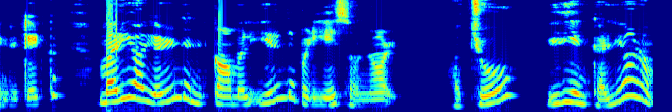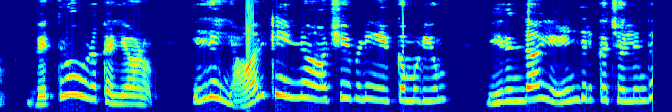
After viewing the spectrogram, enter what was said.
என்று கேட்க மரியா எழுந்து நிற்காமல் இருந்தபடியே சொன்னாள். அச்சோ இது என் கல்யாணம் பெத்ரோவோட கல்யாணம். இதுல யாருக்கு என்ன ஆட்சேபனை இருக்க முடியும்? இருந்தா எழுந்திருக்க சொல்லுங்க.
